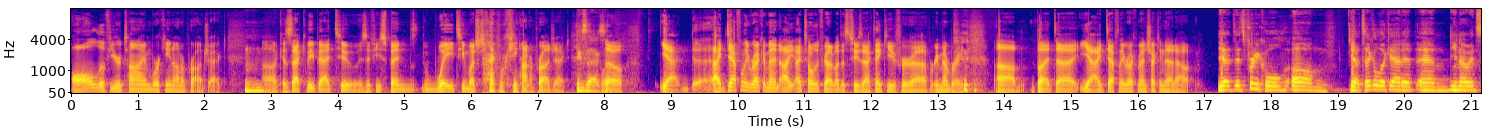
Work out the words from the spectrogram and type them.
all of your time working on a project. Because mm -hmm. uh, that can be bad too is if you spend way too much time working on a project. Exactly. So yeah i definitely recommend i, I totally forgot about this too zach. Thank you for uh, remembering. Um, but uh, yeah i definitely recommend checking that out. Yeah it's pretty cool. Um, yeah take a look at it. And you know it's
